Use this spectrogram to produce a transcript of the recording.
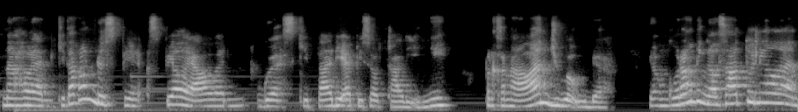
Nah, Len, kita kan udah spi- spill ya, Len, guys kita di episode kali ini. Perkenalan juga udah. Yang kurang tinggal satu nih, Len.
